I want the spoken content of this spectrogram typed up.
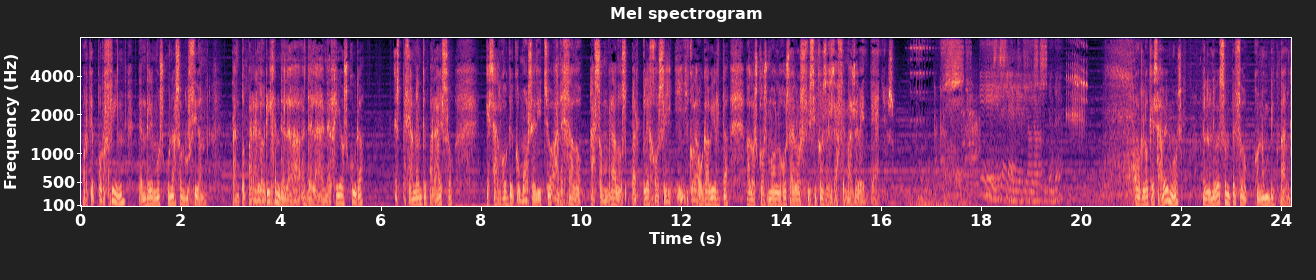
porque por fin tendremos una solución tanto para el origen de la, de la energía oscura, especialmente para eso, es algo que, como os he dicho, ha dejado asombrados, perplejos y, y, con la boca abierta a los cosmólogos a los físicos desde hace más de 20 años. ¿Qué es la energía oscura? Por lo que sabemos, el universo empezó con un Big Bang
